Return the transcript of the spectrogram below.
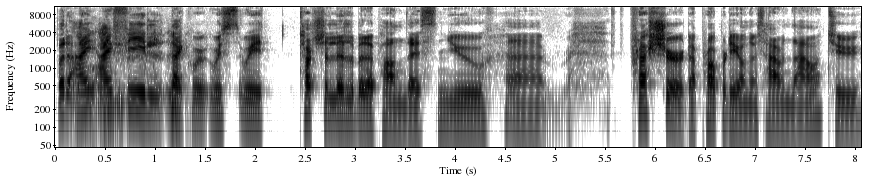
But I, I feel like we, we, we touched a little bit upon this new uh, pressure that property owners have now to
